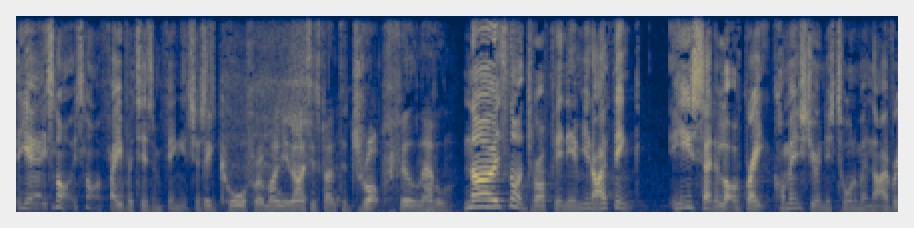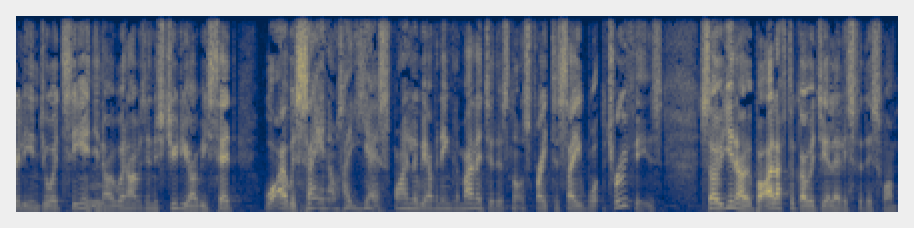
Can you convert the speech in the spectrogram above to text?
yeah, it's not it's not a favouritism thing. It's just big call for a Man United fan to drop Phil Neville. No, it's not dropping him. You know, I think he said a lot of great comments during this tournament that I've really enjoyed seeing. Mm. You know, when I was in the studio, he said what I was saying. I was like, yes, finally we have an England manager that's not afraid to say what the truth is. So you know, but I'll have to go with Jill Ellis for this one.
